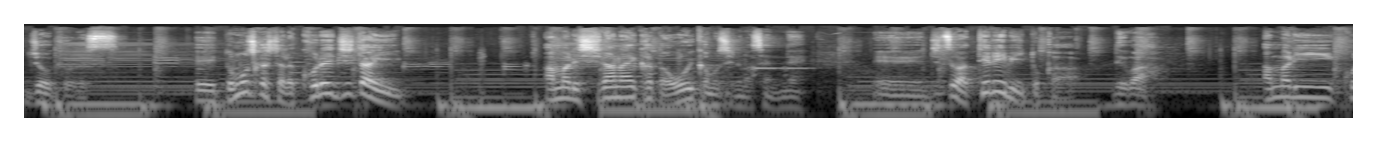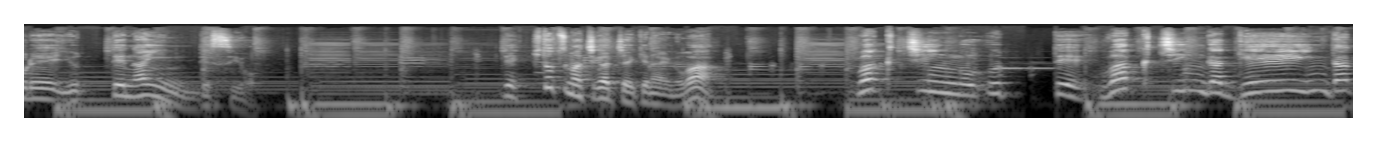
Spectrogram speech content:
状況です。えーと、もしかしたらこれ自体あまり知らない方多いかもしれませんね。えー、実はテレビとかではあんまりこれ言ってないんですよ。で一つ間違っちゃいけないのはワクチンを打っでワクチンが原因だっ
